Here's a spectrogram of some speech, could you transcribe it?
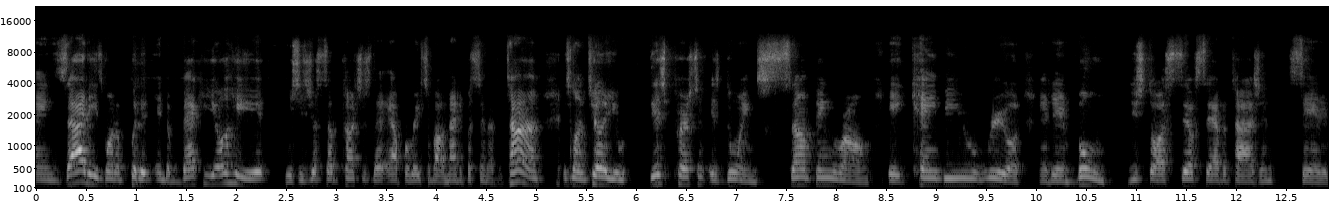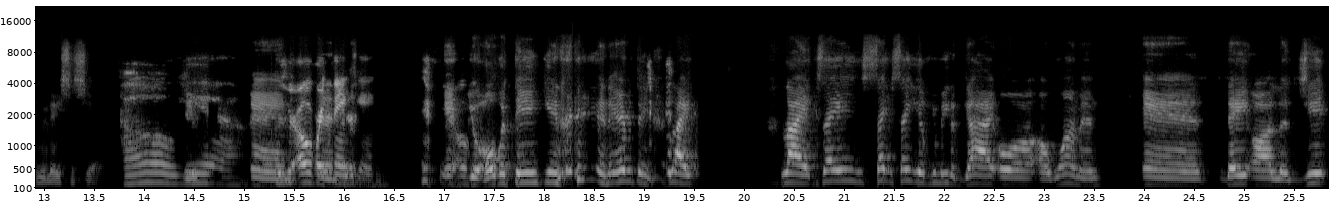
Anxiety is going to put it in the back of your head, which is your subconscious that operates about 90% of the time. It's going to tell you this person is doing something wrong. It can't be real. And then boom, you start self-sabotaging said relationship. Oh yeah. Because you're overthinking. you're overthinking and everything. Like, like say, say, say if you meet a guy or a woman and they are legit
